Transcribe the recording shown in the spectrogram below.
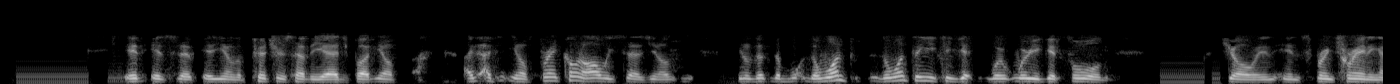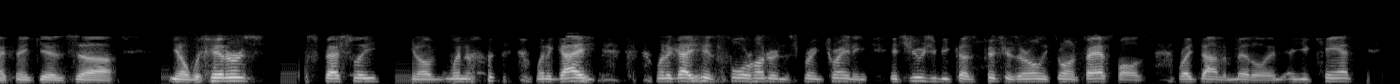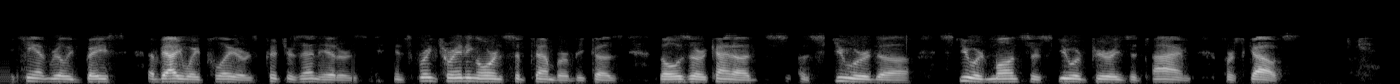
it, it's the it, you know the pitchers have the edge. But you know, I, I you know Francona always says you know, you know the the the one the one thing you can get where, where you get fooled, Joe, in in spring training, I think is. uh you know, with hitters, especially, you know, when when a guy when a guy hits 400 in spring training, it's usually because pitchers are only throwing fastballs right down the middle, and, and you can't you can't really base evaluate players, pitchers and hitters in spring training or in September because those are kind of skewered uh, skewered months or skewered periods of time for scouts.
